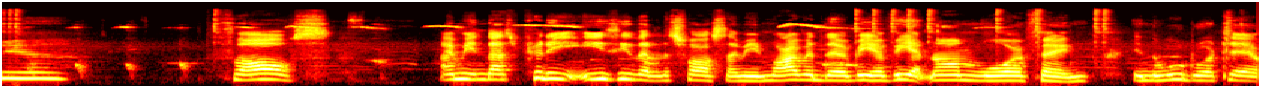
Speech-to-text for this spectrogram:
Yeah. False. I mean, that's pretty easy that it's false. I mean, why would there be a Vietnam War thing in the World War II?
